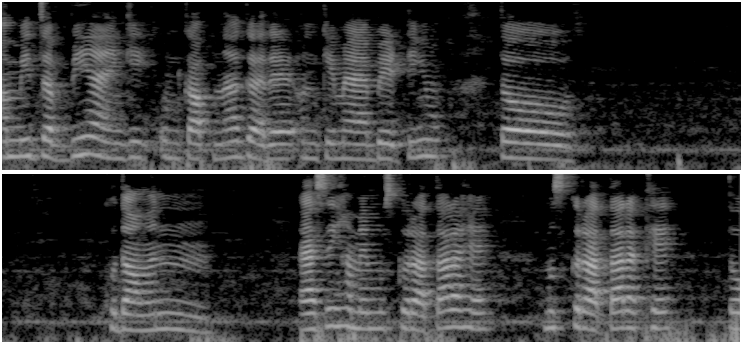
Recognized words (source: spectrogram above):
अम्मी जब भी आएँगी, उनका अपना घर है, उनकी मैं बेटी हूँ तो खुदावन ऐसे ही हमें मुस्कुराता रहे, मुस्कुराता रखे तो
